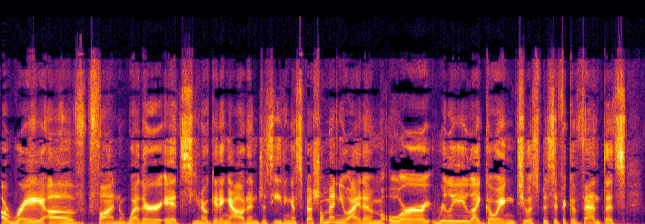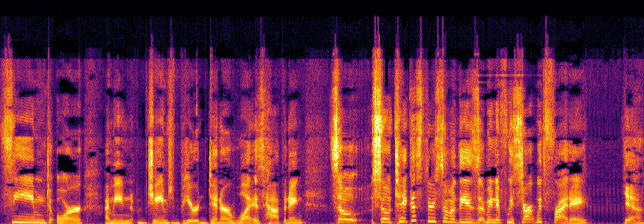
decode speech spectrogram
array of fun, whether it's, you know, getting out and just eating a special menu item or really like going to a specific event that's themed or, I mean, James Beard dinner, what is happening? So, so take us through some of these. I mean, if we start with Friday. Yeah.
